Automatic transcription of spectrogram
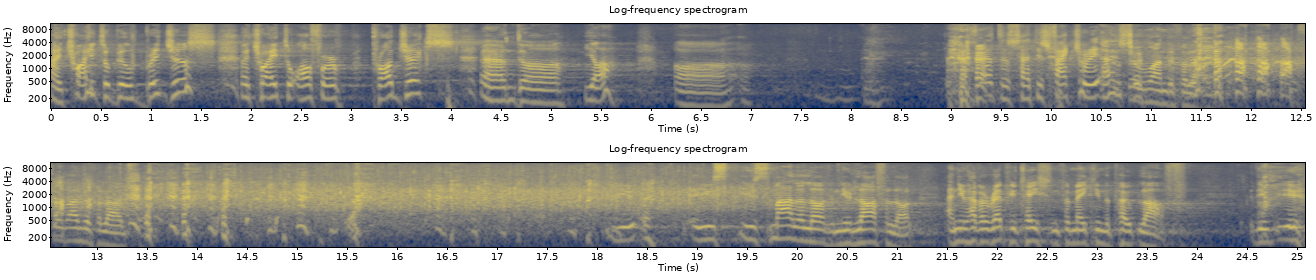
I try to build bridges. I try to offer projects, and uh, yeah. Uh, is that a satisfactory answer? It's a wonderful answer. it's a wonderful answer. you, you, you smile a lot and you laugh a lot, and you have a reputation for making the Pope laugh. You, you,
